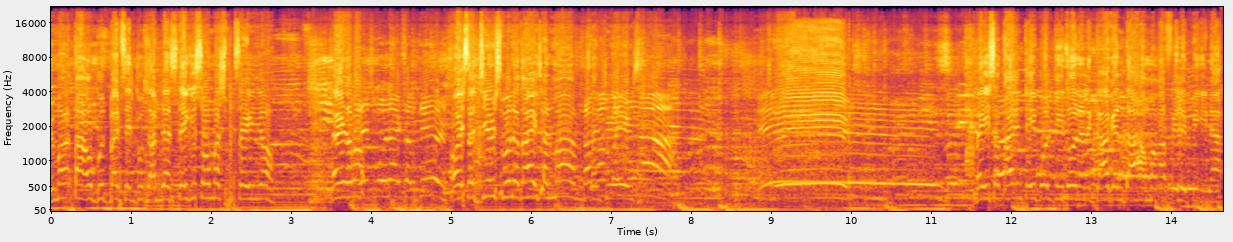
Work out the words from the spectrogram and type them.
Yung mga tao, good vibes and good ambience. Thank you so much sa inyo. Nakita mo? Cheers muna, isang cheers! Okay, isang cheers muna tayo dyan, ma'am. Isang cheers. Cheers! May isa tayong table dito na nagkagandahang mga Pilipina.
